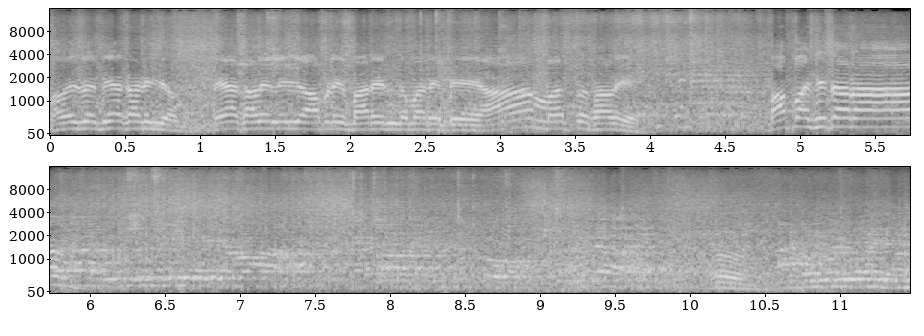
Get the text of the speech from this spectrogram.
ભાવેશભાઈ બે કાઢી જાઓ બે થાળી લઈ જાઓ આપણી મારી ને તમારી બે. આ મસ્ત થાળી. બાપા સીતારામ. હમ.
